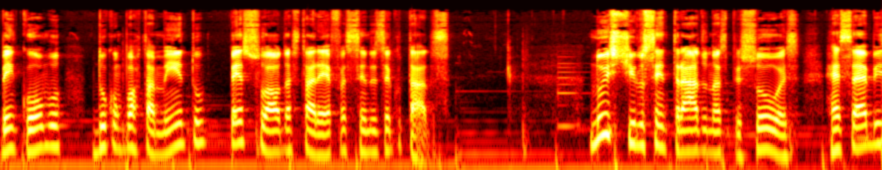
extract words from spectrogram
bem como do comportamento pessoal das tarefas sendo executadas. No estilo centrado nas pessoas, recebe,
